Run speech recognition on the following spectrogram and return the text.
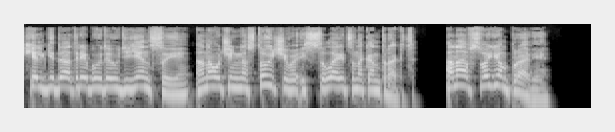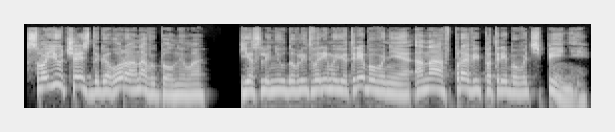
«Хельгида требует аудиенции, она очень настойчива и ссылается на контракт. Она в своем праве. Свою часть договора она выполнила. Если не удовлетворим ее требования, она вправе потребовать пени».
